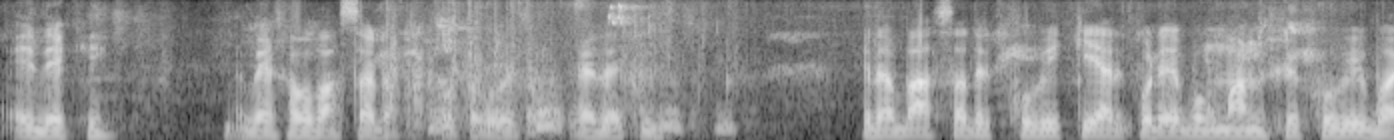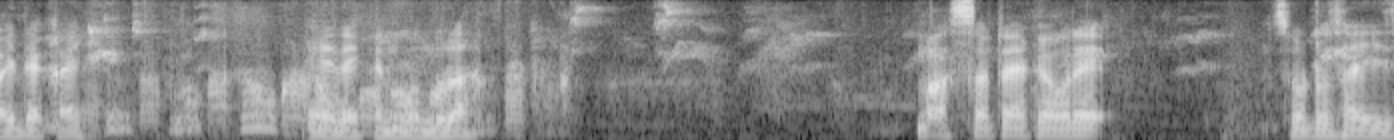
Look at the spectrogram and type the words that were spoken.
এই দেখি, দেখাবো বাচ্চাটা কত করে। এই দেখুন, এরা বাচ্চাদের খুবই কেয়ার করে এবং মানুষকে খুবই ভয় দেখায়। এই দেখেন বন্ধুরা, বাচ্চাটা একেবারে ছোট সাইজ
